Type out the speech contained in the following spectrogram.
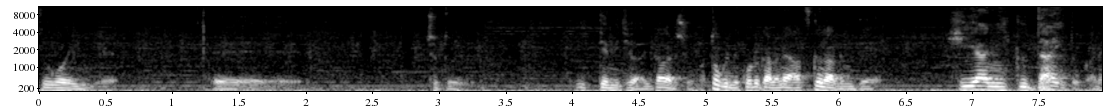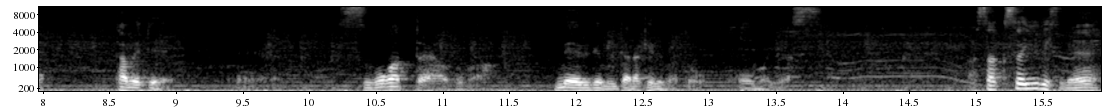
すごいんで、えー、ちょっと行ってみてはいかがでしょうか。特にこれからね暑くなるんで冷や肉大とかね食べて、すごかったよとかメールでもいただければと思います。浅草いいですね。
